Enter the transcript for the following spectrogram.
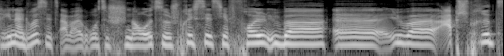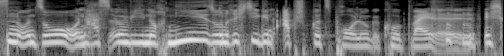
Rena, du hast jetzt aber eine große Schnauze, sprichst jetzt hier voll über, äh, über Abspritzen und so und hast irgendwie noch nie so einen richtigen Abspritzporno geguckt, weil äh, ich,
